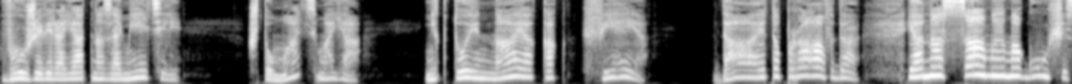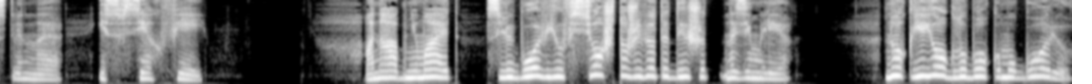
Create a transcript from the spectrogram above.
Вы уже, вероятно, заметили, что мать моя никто иная, как фея. Да, это правда, и она самая могущественная из всех фей. Она обнимает с любовью все, что живет и дышит на земле. Но к ее глубокому горю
